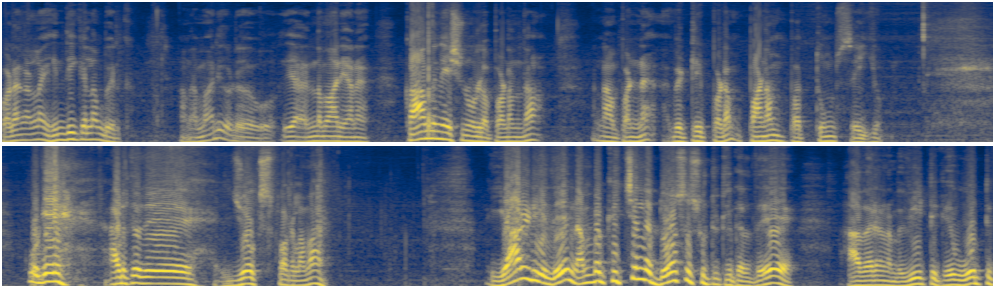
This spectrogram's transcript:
படங்கள்லாம் ஹிந்திக்கெல்லாம் போயிருக்கு. அந்த மாதிரி ஒரு அந்த மாதிரியான காம்பினேஷன் உள்ள படம் தான் நான் பண்ண வெற்றி படம் பணம் பத்தும் செய்யும். ஓகே அடுத்தது ஜோக்ஸ் பார்க்கலாமா? யாருடைய இது? நம்ம கிச்சனில் தோசை சுட்டுட்ருக்கிறது அவரை நம்ம வீட்டுக்கு ஓட்டு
